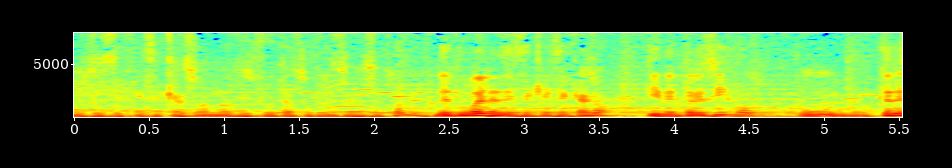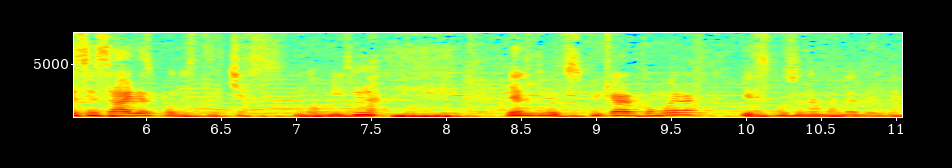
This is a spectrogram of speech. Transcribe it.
pues desde que se casó no disfruta sus relaciones sexuales. Le duele desde que se casó. Tiene tres hijos, tres cesáreas por estrechez, lo mismo. Ya les tuve que explicar cómo era y el esposo nada más le veía.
